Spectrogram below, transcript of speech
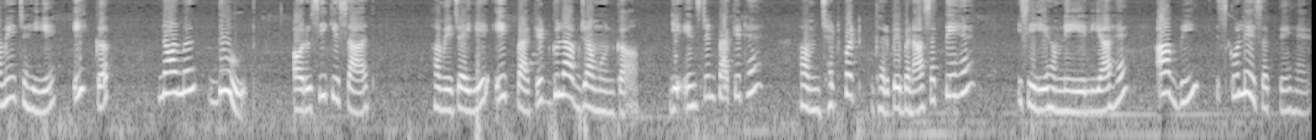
हमें चाहिए एक कप नॉर्मल दूध। और उसी के साथ हमें चाहिए एक पैकेट गुलाब जामुन का। ये इंस्टेंट पैकेट है। हम झटपट घर पे बना सकते हैं। इसीलिए हमने ये लिया है। आप भी इसको ले सकते हैं।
